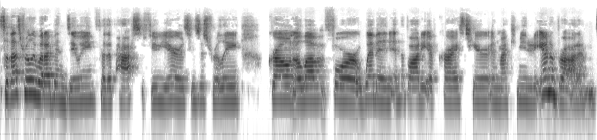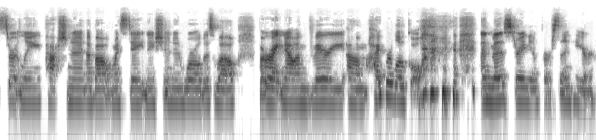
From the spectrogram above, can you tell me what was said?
so that's really what I've been doing for the past few years. He's just really grown a love for women in the body of Christ here in my community and abroad. I'm certainly passionate about my state, nation, and world as well. But right now, I'm very um, hyper local and ministering in person here.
